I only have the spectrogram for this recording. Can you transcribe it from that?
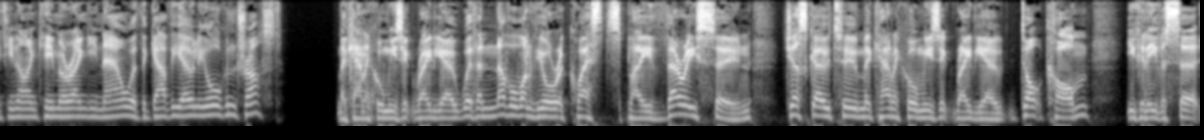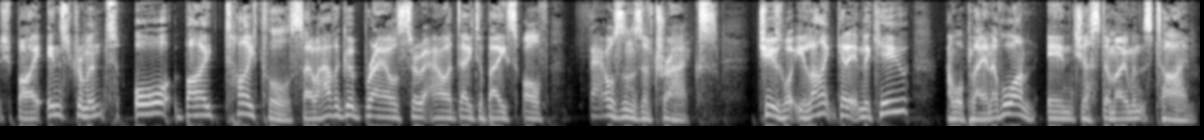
89 key Marenghi now with the Gavioli Organ Trust. Mechanical Music Radio with another one of your requests play very soon. Just go to mechanicalmusicradio.com. You can either search by instrument or by title. So have a good browse through our database of thousands of tracks. Choose what you like, get it in the queue, and we'll play another one in just a moment's time.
